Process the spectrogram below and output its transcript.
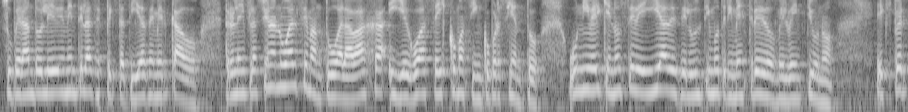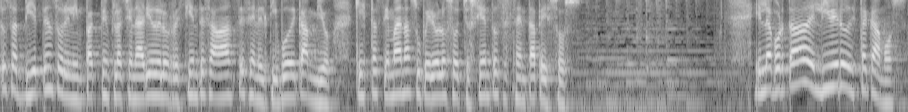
superando levemente las expectativas de mercado, pero la inflación anual se mantuvo a la baja y llegó a 6,5%, un nivel que no se veía desde el último trimestre de 2021. Expertos advierten sobre el impacto inflacionario de los recientes avances en el tipo de cambio, que esta semana superó los 860 pesos. En la portada del Libero destacamos,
